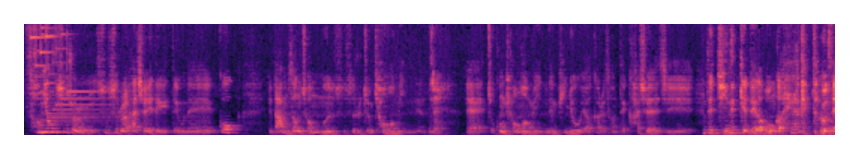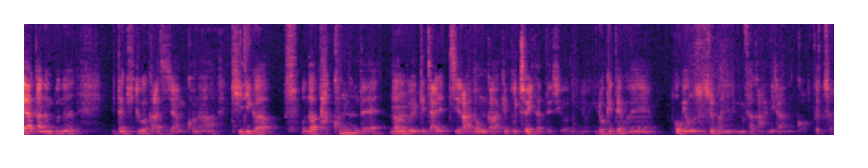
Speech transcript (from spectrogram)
성형 수술 수술을 하셔야 되기 때문에 꼭 남성 전문 수술을 좀 경험이 있는 네. 예, 조금 경험이 있는 비뇨의학과를 선택하셔야지. 근데 뒤늦게 내가 뭔가 해야겠다고 생각하는 분은 일단 귀두가 까지지 않거나 길이가 어, 나 다 컸는데 나는 음. 왜 이렇게 짧지라던가 이렇게 묻혀 있다는 뜻이거든요. 이렇기 때문에 복용 수술만이 능사가 아니라는 거. 그렇죠.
